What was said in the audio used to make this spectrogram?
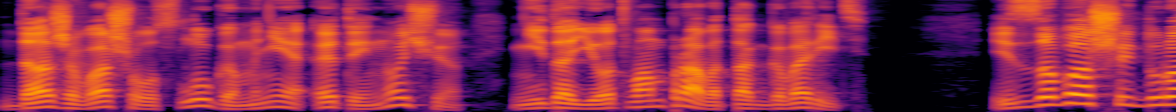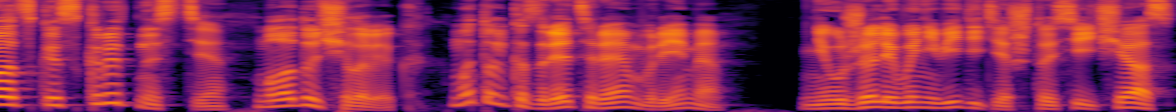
Даже ваша услуга мне этой ночью не дает вам права так говорить». «Из-за вашей дурацкой скрытности, молодой человек, мы только зря теряем время. Неужели вы не видите, что сейчас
